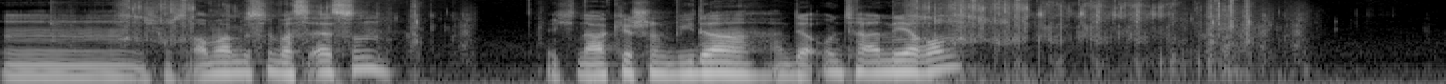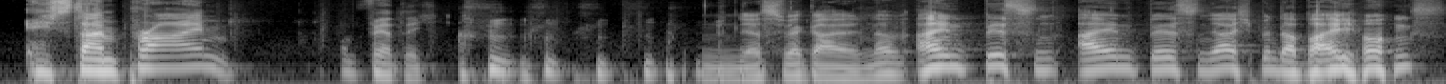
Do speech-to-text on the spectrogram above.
Mm, ich muss auch mal ein bisschen was essen. Ich nag hier schon wieder an der Unterernährung. It's time prime. Und fertig. Mm, Das wäre geil, ne? Ein Bissen, ein Bissen. Ja, ich bin dabei, Jungs.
